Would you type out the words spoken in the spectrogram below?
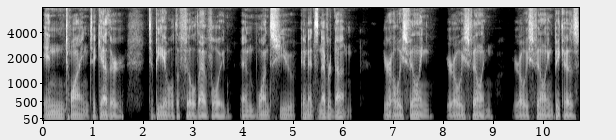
entwined together to be able to fill that void. And once you, and it's never done, you're always filling, you're always filling, you're always filling because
